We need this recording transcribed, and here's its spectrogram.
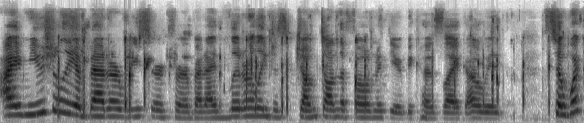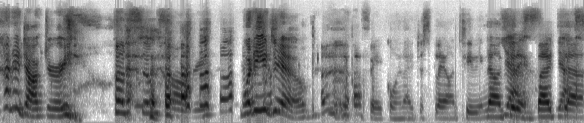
I'm usually a better researcher, but I literally just jumped on the phone with you because, like, oh, it, so what kind of doctor are you? I'm so sorry. what do you do? a fake one. I just play on TV. No, I'm Yes, kidding. But uh.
